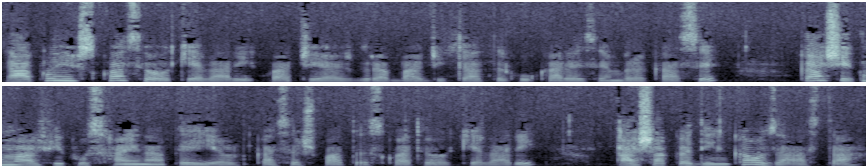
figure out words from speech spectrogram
apoi își scoase ochelarii cu aceeași grabă agitată cu care se îmbrăcase, ca și cum ar fi pus haina pe el ca să-și poată scoate ochelarii, așa că din cauza asta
